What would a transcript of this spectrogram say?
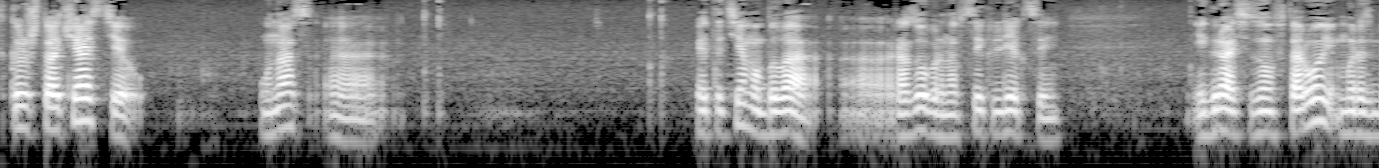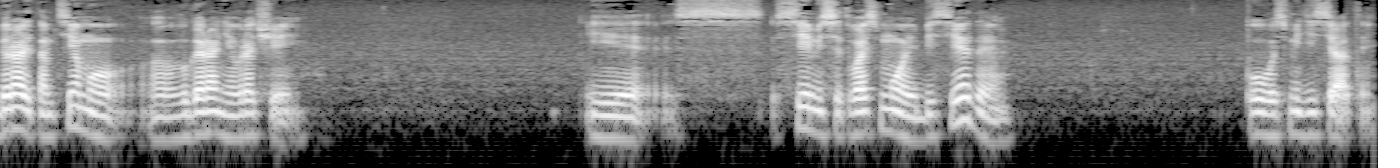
Скажу, что отчасти у нас э, эта тема была э, разобрана в цикле лекций «Игра сезон второй». Мы разбирали там тему э, выгорания врачей. И с 78-й беседы по 80 -й.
